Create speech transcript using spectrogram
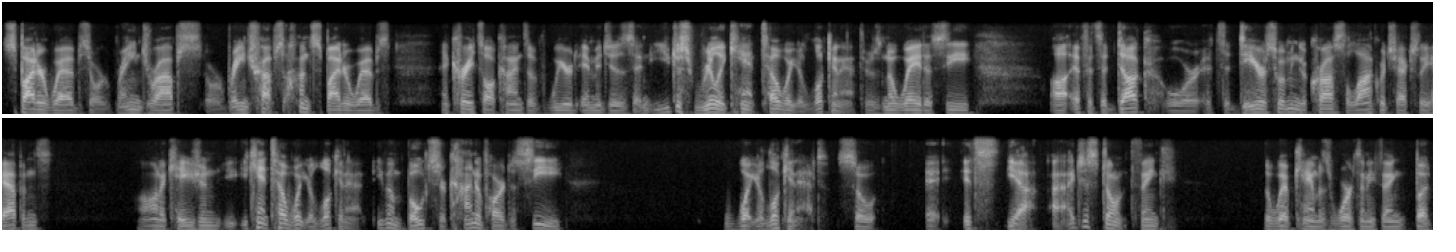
spider webs or raindrops or raindrops on spider webs and creates all kinds of weird images and you just really can't tell what you're looking at. There's no way to see uh, if it's a duck or it's a deer swimming across the lock, which actually happens on occasion. You, you can't tell what you're looking at. Even boats are kind of hard to see what you're looking at. So eh, it's yeah i just don't think the webcam is worth anything but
